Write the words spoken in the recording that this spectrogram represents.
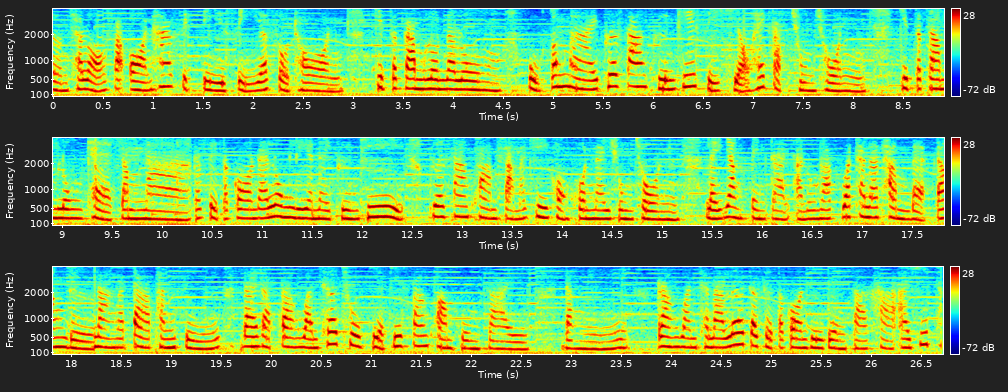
ลิมฉลองสะออน 50 ปีศรียโสธรกิจกรรมรณรงค์ ปลูกต้นไม้เพื่อสร้างพื้นที่สีเขียวให้กับชุมชน กิจกรรมลงแขกดำนา เกษตรกรและโรงเรียนในพื้นที่ เพื่อสร้างความสามัคคีของคนในชุมชน และยังเป็นการอนุรักษ์วัฒนธรรมแบบดั้งเดิม นางรัตดาพันศรีได้รับรางวัลเชิดชูเกียรติที่สร้างความภูมิใจ ดังนี้รางวัลชนะเลิศเกษตรกรดีเด่นสาขาอาชีพท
